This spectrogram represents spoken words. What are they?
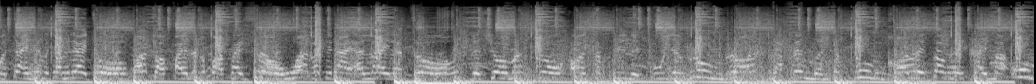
หัวใจให้มันจำไม่ได้โทรวัดต่อไปแล้วก็ปลอดภัยโซวัดเราจะได้อะไรล่ะโต The show must go on สปิริตกูยังรุ่มร้อนอยากเล่นเหมือนจะพุ่มคอนเลยต้องให้ใครมาอุ้ม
